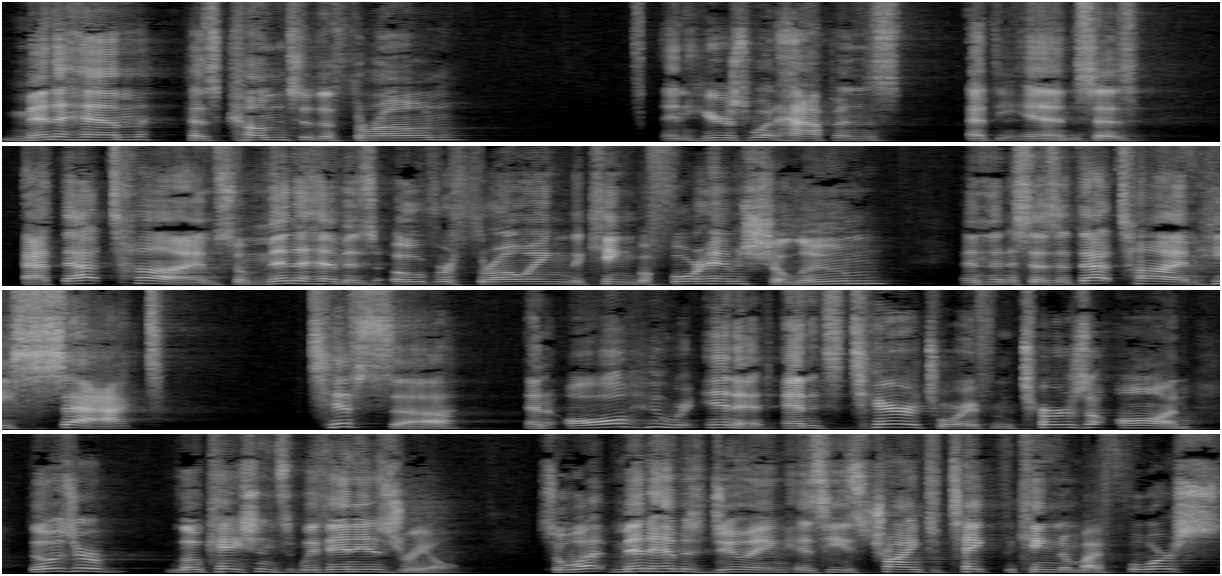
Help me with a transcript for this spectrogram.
Menahem has come to the throne. And here's what happens at the end. It says, at that time, so Menahem is overthrowing the king before him, Shallum. And then it says, at that time, he sacked Tiphsah and all who were in it and its territory from Tirzah on. Those are locations within Israel. So, what Menahem is doing is he's trying to take the kingdom by force,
